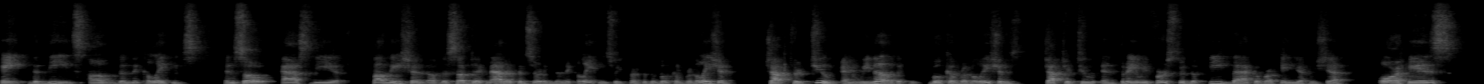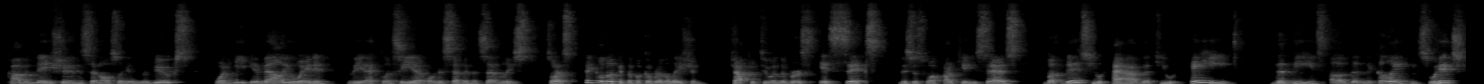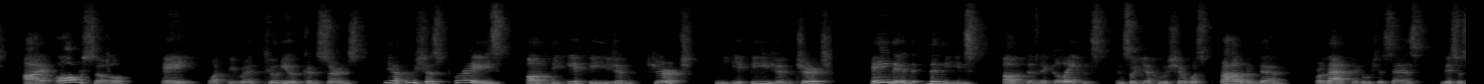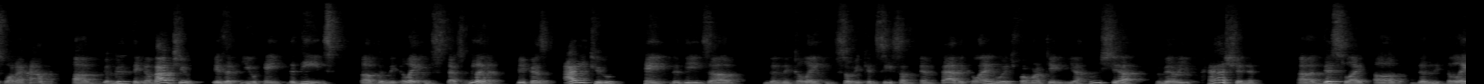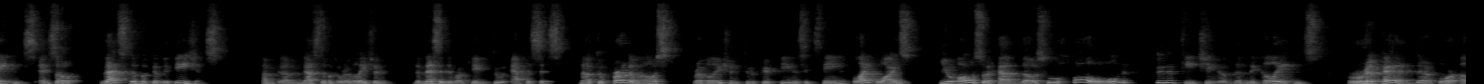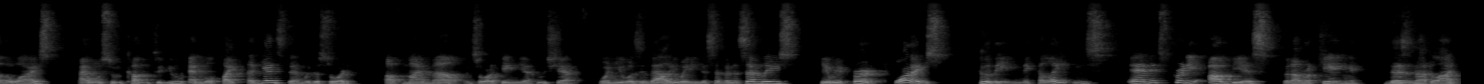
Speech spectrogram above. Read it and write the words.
hate the deeds of the Nicolaitans? And so, as the foundation of the subject matter concerning the Nicolaitans, we turn to the book of Revelation, chapter 2. And we know that the book of Revelations chapter 2 and 3 refers to the feedback of our King Yahusha or his commendations and also his rebukes when he evaluated the ecclesia or the seven assemblies. So let's take a look at the book of Revelation, chapter 2, and the verse is 6. This is what our king says. But this you have that you hate the deeds of the Nicolaitans, which I also hate. What we read to you concerns Yahusha's praise of the Ephesian church. The Ephesian church hated the deeds of the Nicolaitans. And so Yahusha was proud of them for that. Yahusha says, This is what I have. Uh, a good thing about you is that you hate the deeds of the Nicolaitans. That's good because I too hate the deeds of the Nicolaitans. So we can see some emphatic language from our King Yahusha, very passionate uh, dislike of the Nicolaitans. And so that's the book of Ephesians. Um, um, that's the book of Revelation, the message of our king to Ephesus. Now to Pergamos, Revelation 2, 15 and 16, likewise, you also have those who hold to the teaching of the Nicolaitans. Repent, therefore, otherwise I will soon come to you and will fight against them with the sword of my mouth. And so our King Yahusha when he was evaluating the seven assemblies, he referred twice to the Nicolaitans, and it's pretty obvious that our king does not lie.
